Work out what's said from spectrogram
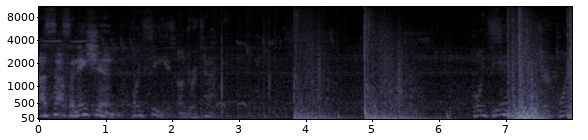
A. Assassination. Point C is under attack. Point C captured point A.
